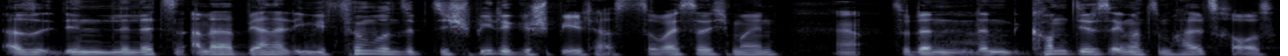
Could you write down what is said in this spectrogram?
also in den letzten anderthalb Jahren halt irgendwie 75 Spiele gespielt hast. So, weißt du, was ich meine? Ja. So, dann, dann kommt dir das irgendwann zum Hals raus.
